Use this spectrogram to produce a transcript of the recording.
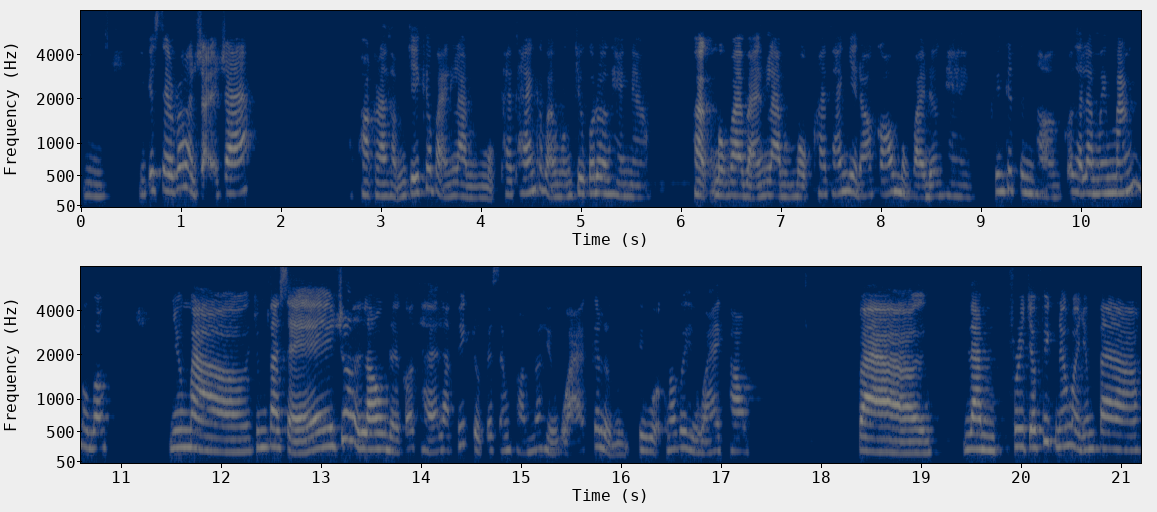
ừ. những cái sale rất là rải rác. Hoặc là thậm chí các bạn làm một hai tháng, các bạn vẫn chưa có đơn hàng nào. Hoặc một vài bạn làm một hai tháng gì đó có một vài đơn hàng, khuyến khích tinh thần, có thể là may mắn, vân vân. Nhưng mà chúng ta sẽ rất là lâu để có thể là biết được cái sản phẩm nó hiệu quả, cái lượng keyword nó có hiệu quả hay không. Và làm free traffic nếu mà chúng ta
